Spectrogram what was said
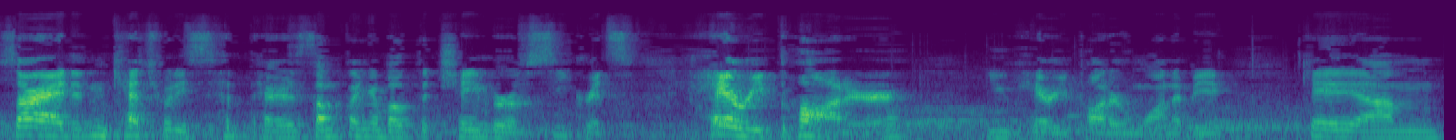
Sorry, I didn't catch what he said there. Something about the Chamber of Secrets. Harry Potter. You Harry Potter wannabe. Okay, um,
